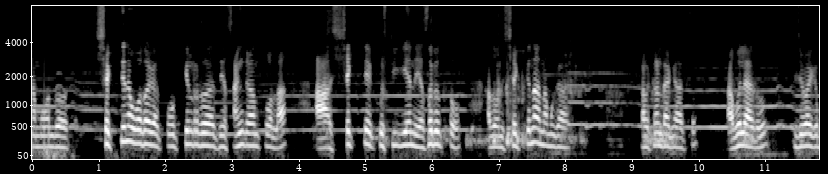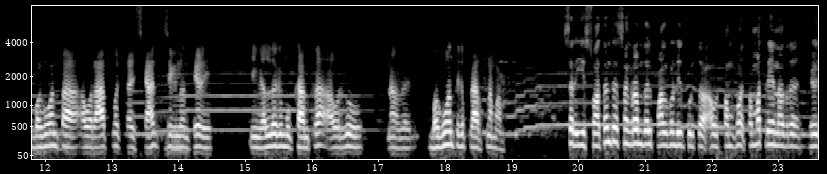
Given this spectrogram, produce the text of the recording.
ನಮ್ಮ ಒಂದು ಶಕ್ತಿನೇ ಹೋದಾಗ ವಕೀಲರ ಸಂಘ ಅಂತೂ ಅಲ್ಲ, ಆ ಶಕ್ತಿ ಕುಷ್ಟಿಗೆ ಏನು ಹೆಸರಿತ್ತು ಅದೊಂದು ಶಕ್ತಿನ ನಮ್ಗೆ ಕಳ್ಕೊಂಡಂಗೆ ಆಯಿತು. ಅಬಲೆ ಆದರು. ನಿಜವಾಗಿ ಭಗವಂತ ಅವರ ಆತ್ಮಕ್ಕೆ ಶಾಂತಿ ಸಿಗಲಿ ಅಂತೇಳಿ ನೀವೆಲ್ಲರ ಮುಖಾಂತರ ಅವ್ರಿಗೂ ನಾವು ಭಗವಂತಗೆ ಪ್ರಾರ್ಥನೆ ಮಾಡ್ತೀವಿ. ಸರ್ ಈ ಸ್ವಾತಂತ್ರ್ಯ ಸಂಗ್ರಾಮದಲ್ಲಿ ಪಾಲ್ಗೊಂಡಿದ್ದ ಕುರಿತು ಅವ್ರು ತಮ್ಮ ತಮ್ಮ ಹತ್ರ ಏನಾದ್ರೆ ಹೇಳ್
